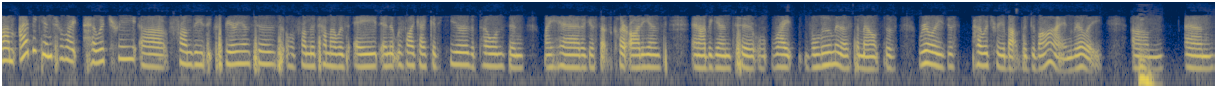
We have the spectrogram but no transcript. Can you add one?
Um, I began to write poetry uh, from these experiences from the time I was eight, and it was like I could hear the poems in my head. I guess that's clairaudience, and I began to write voluminous amounts of really just poetry about the divine, really. Um, and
